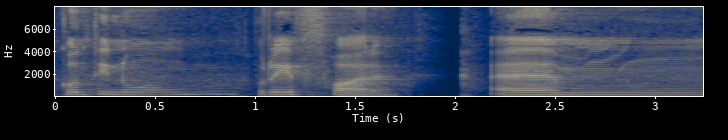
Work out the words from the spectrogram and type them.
continuam por aí fora. Um,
